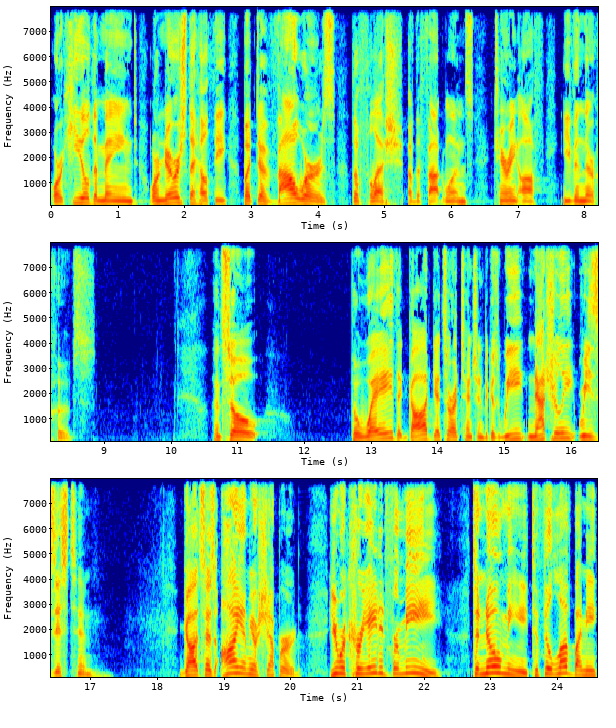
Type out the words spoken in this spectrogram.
or heal the maimed, or nourish the healthy, but devours the flesh of the fat ones, tearing off even their hooves. And so, the way that God gets our attention, because we naturally resist Him, God says, I am your shepherd. You were created for me, to know me, to feel loved by me.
